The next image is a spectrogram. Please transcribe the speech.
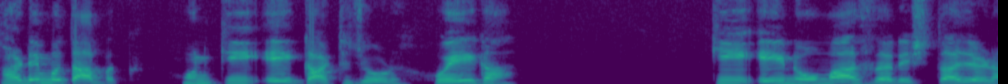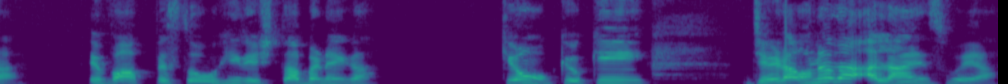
ਤੁਹਾਡੇ ਮੁਤਾਬਕ ਹੁਣ ਕੀ ਇਹ ਗੱਠਜੋੜ ਹੋਏਗਾ? ਕਿ ਇਹ ਨੌ ਮਾਸ ਦਾ ਰਿਸ਼ਤਾ ਜਿਹੜਾ, ਇਹ ਵਾਪਸ ਤੋਂ ਉਹੀ ਰਿਸ਼ਤਾ ਬਣੇਗਾ? ਕਿਉਂ? ਕਿਉਂਕਿ ਜਿਹੜਾ ਉਹਨਾਂ ਦਾ ਅਲਾਈਅੰਸ ਹੋਇਆ,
